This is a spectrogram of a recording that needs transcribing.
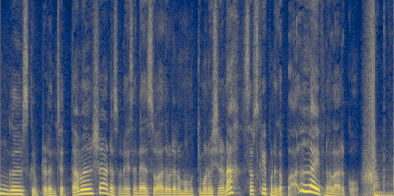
உங்கள் ஸ்கிரிப்டட் செட் தமிழ் ஷார்ட் சொன்னேன் ஸோ அதை விட ரொம்ப முக்கியமான விஷயம் என்ன சப்ஸ்கிரைப் பண்ணுங்கப்பா லைஃப் நல்லா இருக்கும்.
